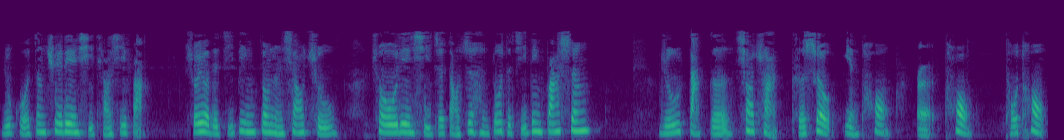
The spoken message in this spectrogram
如果正确练习调息法，所有的疾病都能消除；错误练习则导致很多的疾病发生，如打嗝、哮喘、咳嗽、眼痛、耳痛、头痛。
